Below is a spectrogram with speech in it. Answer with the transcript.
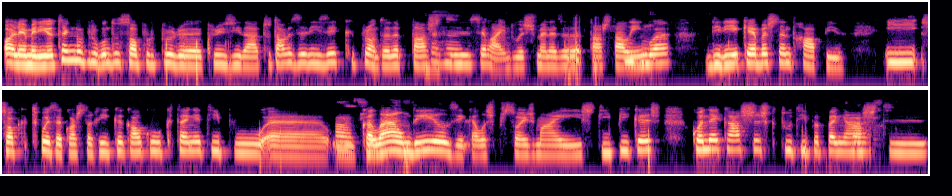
Olha, Maria, eu tenho uma pergunta só por, por eh, curiosidade. Tu estavas a dizer que, pronto, adaptaste, Aham. sei lá, em duas semanas adaptaste à Uhum. língua, diria que é bastante rápido. E só que depois a Costa Rica calculo que tenha tipo eh, Ah, o sim. calão deles e aquelas expressões mais típicas. Quando é que achas que tu tipo apanhaste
